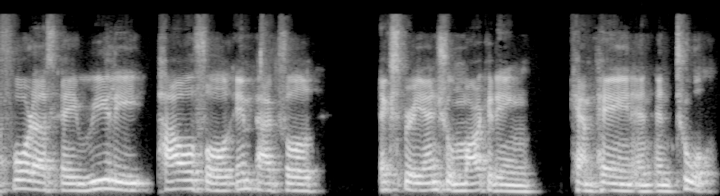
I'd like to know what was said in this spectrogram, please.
afford us a really powerful impactful experiential marketing campaign and, and tool.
